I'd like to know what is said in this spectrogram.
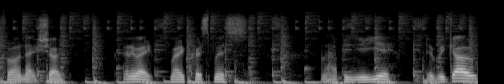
for our next show. Anyway, Merry Christmas and Happy New Year. Here we go.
